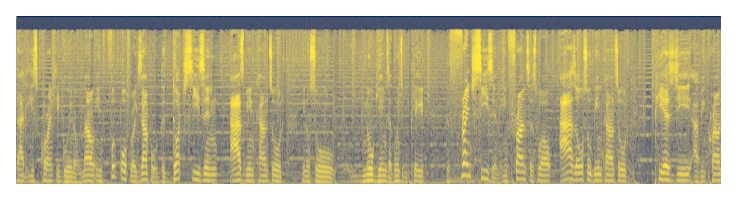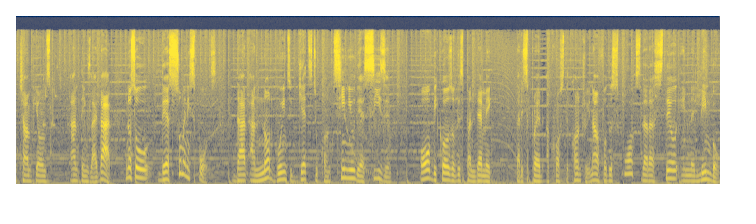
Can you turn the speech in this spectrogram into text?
that is currently going on. Now, in football, for example, the Dutch season has been cancelled, you know, so no games are going to be played. The French season in France as well has also been cancelled. PSG have been crowned champions and things like that. You know, so there are so many sports that are not going to get to continue their season all because of this pandemic that is spread across the country. Now, for the sports that are still in a limbo,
